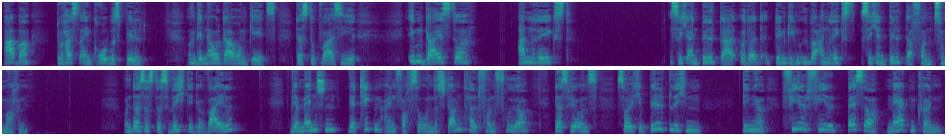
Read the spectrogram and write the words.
aber du hast ein grobes Bild. Und genau darum geht's, dass du quasi im Geiste anregst, sich ein Bild da oder den Gegenüber anregst, sich ein Bild davon zu machen. Und das ist das Wichtige, weil wir Menschen, wir ticken einfach so und es stammt halt von früher, dass wir uns solche bildlichen Dinge viel, viel besser merken können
